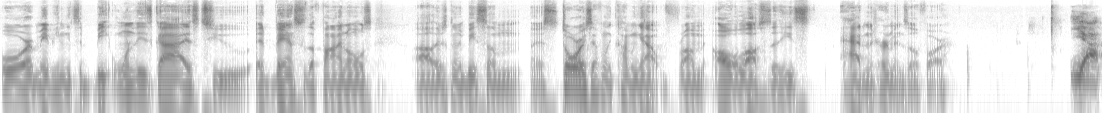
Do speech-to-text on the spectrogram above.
or maybe he needs to beat one of these guys to advance to the finals. Uh, there's going to be some uh, stories definitely coming out from all the losses that he's had in the tournament so far. Yeah,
